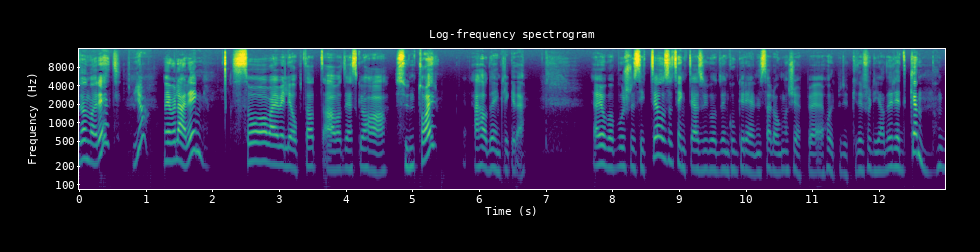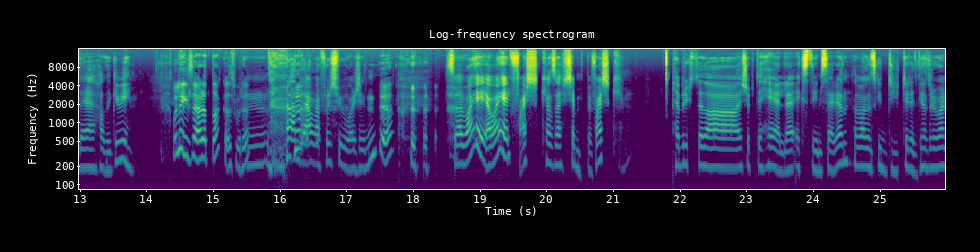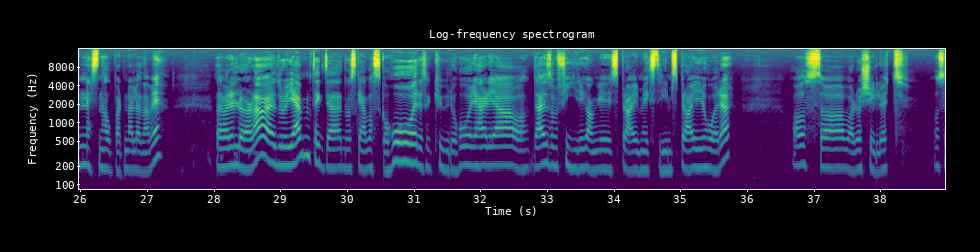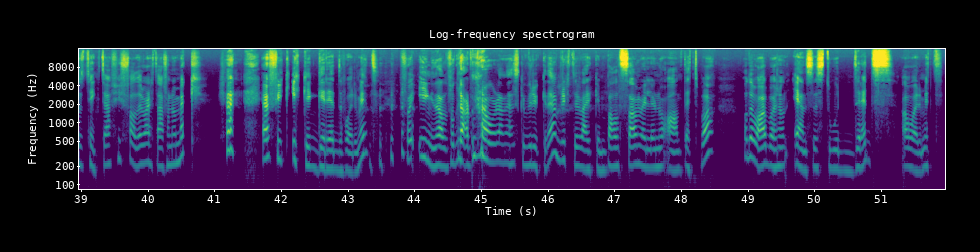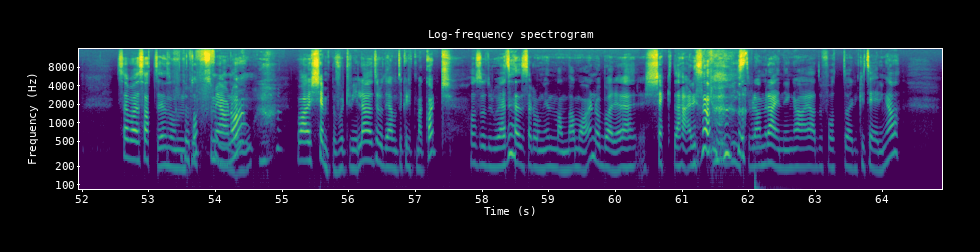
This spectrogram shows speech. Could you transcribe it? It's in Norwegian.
Du Ann-Marit, Ja. når jeg var lærling, så var jeg veldig opptatt av at jeg skulle ha sunt hår. Jeg hadde egentlig ikke det. Jeg jobba på Oslo City, og så tenkte jeg jeg skulle gå til en konkurrerende salong og kjøpe hårprodukter, for de hadde Redken. Det hadde ikke vi. Hvor lenge siden er dette, kan jeg spørre? Mm, det er i hvert fall 20 år siden. Ja. Så jeg var, jeg var helt fersk, altså kjempefersk. Jeg brukte da, jeg kjøpte hele Extreme-serien. Det var ganske dyrt i Redken. Jeg tror det var nesten halvparten av lønna mi. Det var en lørdag, og jeg dro hjem. Tenkte jeg nå skal jeg vaske hår, jeg skal kure hår i helga. Det er en sånn fire ganger spray med ekstrem spray i håret. Og så var det å skylle ut. Og så tenkte jeg fy fader, hva er dette her for noe møkk? Jeg fikk ikke gredd håret mitt. For ingen hadde forklart meg hvordan jeg skulle bruke det. Jeg brukte verken balsam eller noe annet etterpå. Og det var bare sånn eneste stor dreads av håret mitt. Så jeg bare satte en sånn topp som jeg har nå. Var kjempefortvila. Trodde jeg måtte klippe meg kort. Og så dro jeg til salongen mandag morgen og bare sjekk det her, liksom. Viste fram regninga jeg hadde fått og kvitteringa.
